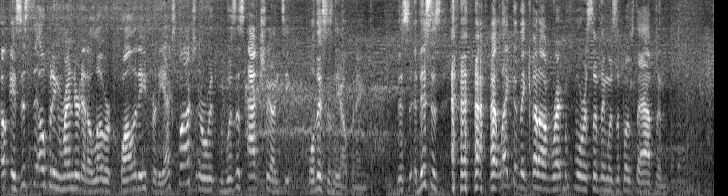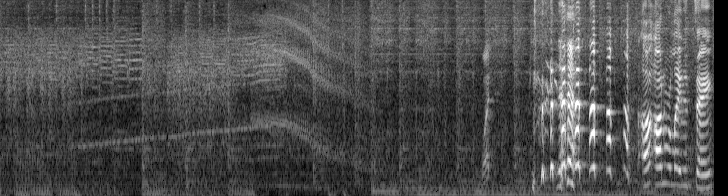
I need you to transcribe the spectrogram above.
Oh, is this the opening rendered at a lower quality for the Xbox, or was, was this actually on T? Well, this is the opening. This this is. I like that they cut off right before something was supposed to happen. What? Uh, unrelated tank.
